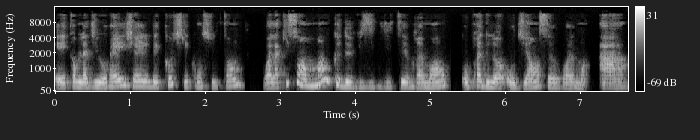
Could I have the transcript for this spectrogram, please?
Et comme l'a dit Aurélie, j'ai des coachs, des consultants, voilà, qui sont en manque de visibilité vraiment auprès de leur audience, vraiment à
